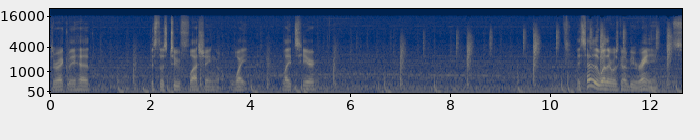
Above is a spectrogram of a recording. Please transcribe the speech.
directly ahead. It's those two flashing white lights here. They said the weather was going to be raining. It's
